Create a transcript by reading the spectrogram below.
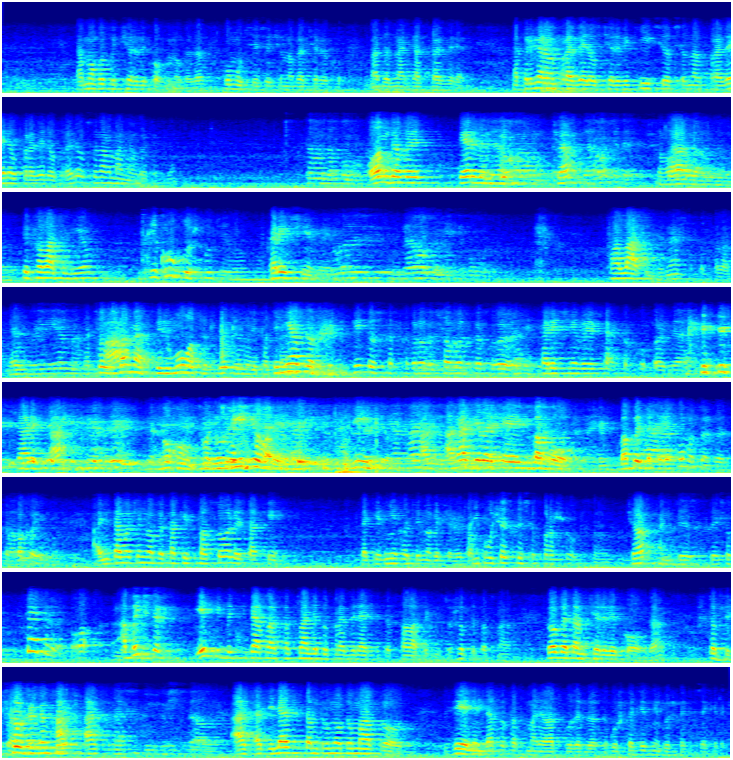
Там могут быть червяков много, да? В хумусе есть очень много червяков. Надо знать, как проверять. Например, он проверил червяки, все, все проверил, проверил, проверил, все нормально вроде, да? Он говорит, первым делом... Что? Горошек? Да, да, да. Ты фалафель ел? Такие круглые штуки. ну. Коричневые. Фалафель, ты знаешь, что такое примерно. Это то же А? самое, перемолотые, слепленные Ты не ел питус, который что вот как, э, э, шарик, а? Ну, он Ну, смотри, видел ты? Видел. А- Она делает из бобов. Бобы, которые хумус, называются бобы. Они там очень много, как из фасоли, так и, так и в них очень много червяков. Они получают, конечно, порошок. Чё? Они, Обычно, если бы тебя по- послали бы проверять этот салатницу, что бы ты посмотрел? Сколько там червяков, да? Что Сколько конкретно? А- а- Не посчитал. а- Отделяется там трумоту макро, зелень, да, ты посмотрел, откуда берется, гушкатис, не гушкатис, всякие. такие.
